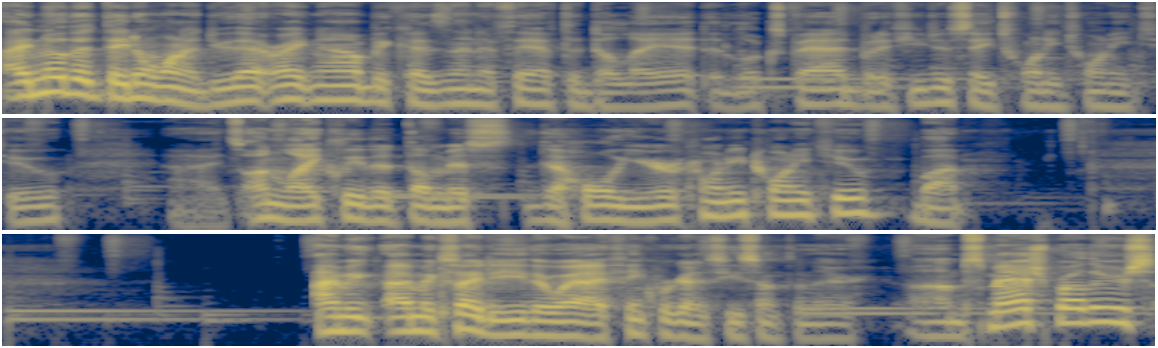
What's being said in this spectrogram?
I know that they don't want to do that right now because then if they have to delay it, it looks bad. But if you just say 2022, uh, it's unlikely that they'll miss the whole year of 2022. But I'm, I'm excited either way. I think we're going to see something there. Um, Smash Brothers,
